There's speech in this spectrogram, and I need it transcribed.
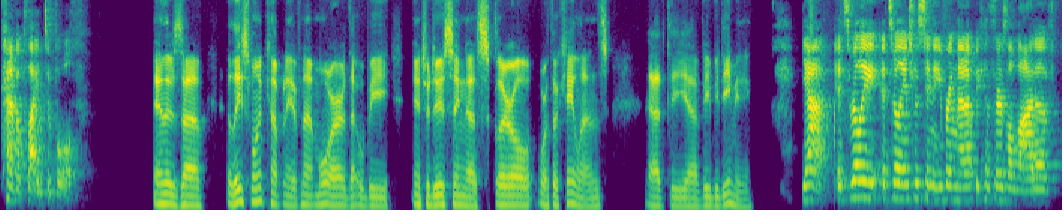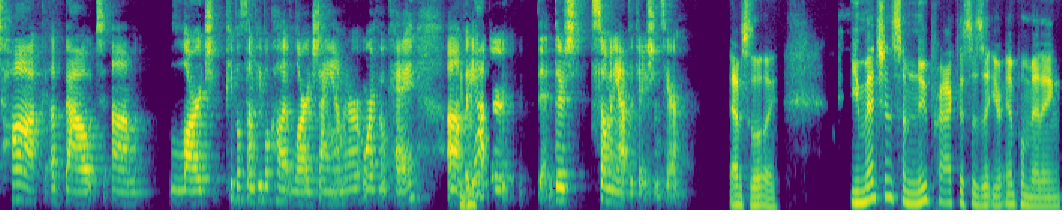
kind of applied to both. And there's uh at least one company, if not more, that will be introducing a scleral ortho K lens at the uh, VBD meeting. Yeah, it's really it's really interesting that you bring that up because there's a lot of talk about um, large people. Some people call it large diameter ortho K, um, but mm-hmm. yeah, there, there's so many applications here. Absolutely. You mentioned some new practices that you're implementing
